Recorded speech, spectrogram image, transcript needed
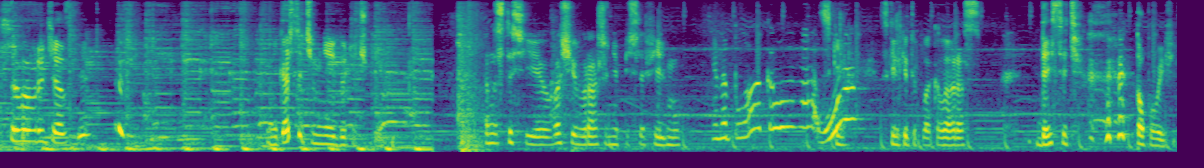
Что во прическе? Мені кажется, чи мені йдуть очки? Анастасія, ваші враження після фільму? Я не плакала. Скільки, скільки ти плакала раз? Десять? Топовий фільм.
